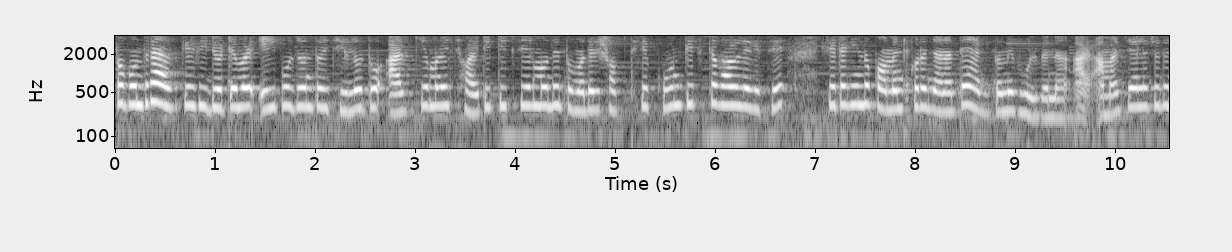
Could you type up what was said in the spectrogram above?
তো বন্ধুরা, আজকের ভিডিওটি আমার এই পর্যন্তই ছিল। তো আজকে আমার এই ছয়টি টিপসের মধ্যে তোমাদের সব থেকে কোন টিপসটা ভালো লেগেছে, সেটা কিন্তু কমেন্ট করে জানাতে একদমই ভুলবে না। আর আমার চ্যানেলে যদি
